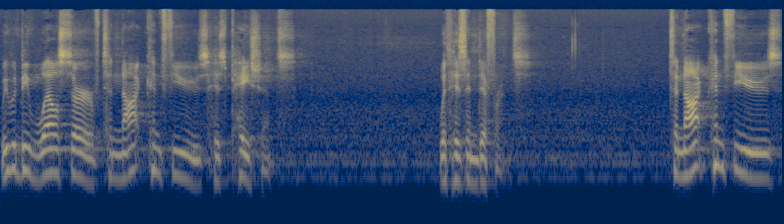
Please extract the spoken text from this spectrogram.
we would be well served to not confuse his patience with his indifference to not confuse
